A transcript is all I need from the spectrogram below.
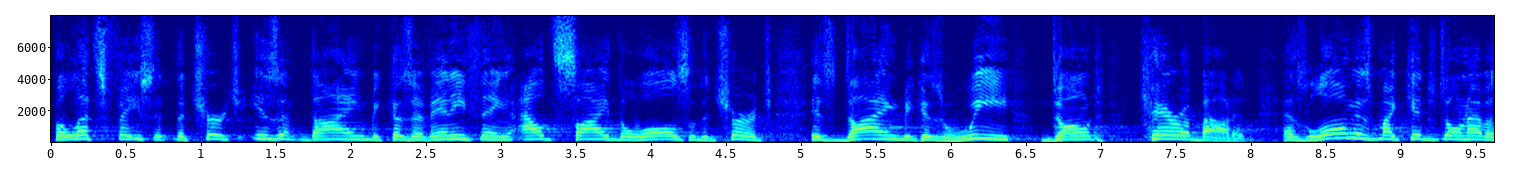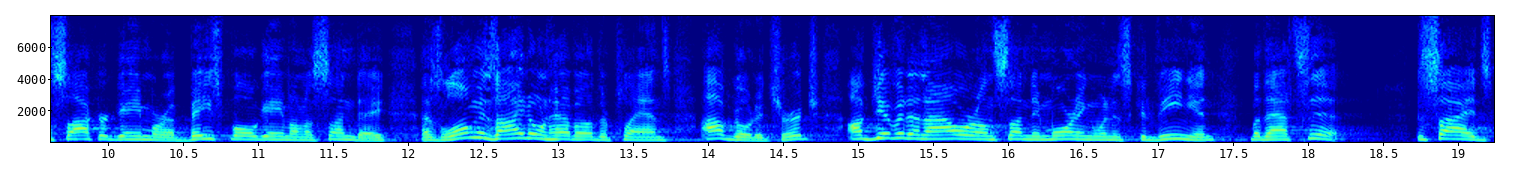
But let's face it, the church isn't dying because of anything outside the walls of the church. It's dying because we don't care about it. As long as my kids don't have a soccer game or a baseball game on a Sunday, as long as I don't have other plans, I'll go to church. I'll give it an hour on Sunday morning when it's convenient, but that's it. Besides,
